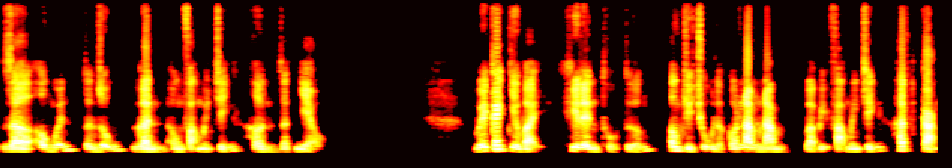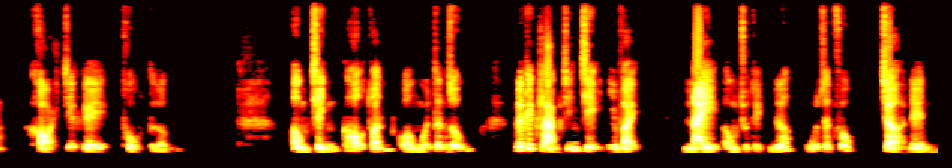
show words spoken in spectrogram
giờ ông Nguyễn tấn Dũng gần ông Phạm Minh Chính hơn rất nhiều. Với cách như vậy, khi lên thủ tướng, ông chỉ trụ được có 5 năm và bị Phạm Minh Chính hất cẳng khỏi chiếc ghế thủ tướng. Ông Chính có hậu thuẫn của ông Nguyễn tấn Dũng. Với cách làm chính trị như vậy, nay ông Chủ tịch nước Nguyễn Xuân Phúc trở nên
